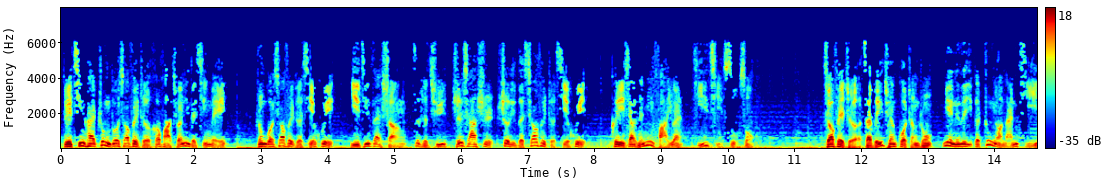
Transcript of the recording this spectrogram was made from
对侵害众多消费者合法权益的行为，中国消费者协会以及在省、自治区、直辖市设立的消费者协会，可以向人民法院提起诉讼。消费者在维权过程中面临的一个重要难题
